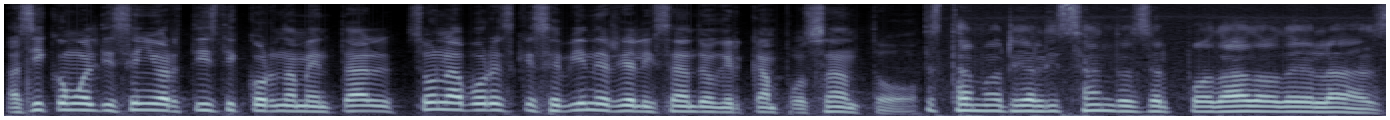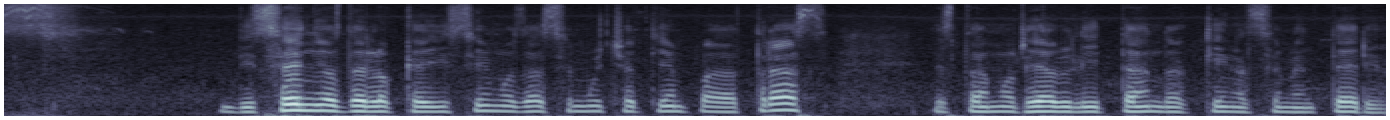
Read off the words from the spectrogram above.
así como el diseño artístico ornamental, son labores que se viene realizando en el Campo Santo. Estamos realizando el podado de los diseños de lo que hicimos hace mucho tiempo atrás. Estamos rehabilitando aquí en el cementerio.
